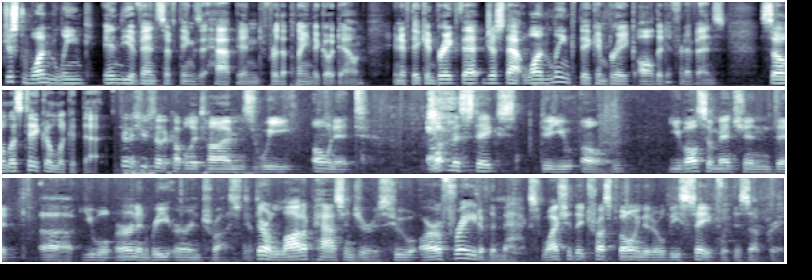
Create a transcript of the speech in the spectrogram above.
just one link in the events of things that happened for the plane to go down. And if they can break that just that one link, they can break all the different events. So let's take a look at that. Dennis, you've said a couple of times we own it. What mistakes do you own? You've also mentioned that uh, you will earn and re earn trust. Yep. There are a lot of passengers who are afraid of the MAX. Why should they trust Boeing that it will be safe with this upgrade?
